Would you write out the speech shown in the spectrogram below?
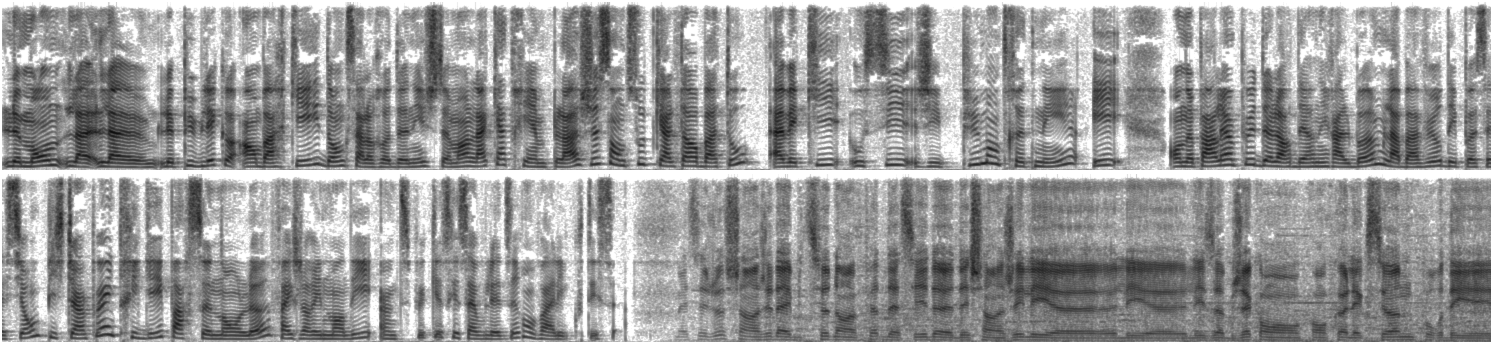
le monde, le public a embarqué, donc ça leur a donné justement la quatrième place, juste en dessous de Caltar Bateau, avec qui aussi j'ai pu m'entretenir. Et on a parlé un peu de leur dernier album, La bavure des possessions. Puis j'étais un peu intriguée par ce nom-là. Fait que je leur ai demandé un petit peu qu'est-ce que ça voulait dire. On va aller écouter ça. Mais c'est juste changer d'habitude, en fait, d'essayer de- d'échanger les, euh, euh, objets qu'on collectionne pour des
